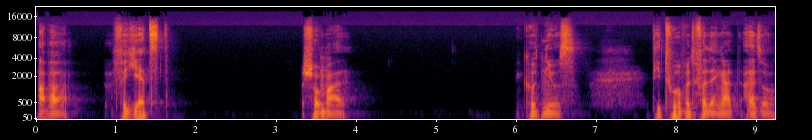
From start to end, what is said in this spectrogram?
Aber für jetzt schon mal Good News. Die Tour wird verlängert. Also,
